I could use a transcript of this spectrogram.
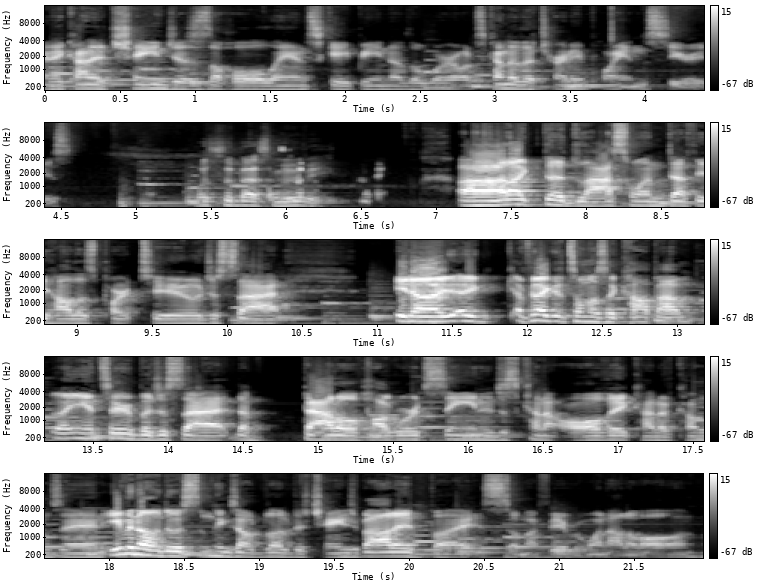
and it kind of changes the whole landscaping of the world. It's kind of the turning point in the series. What's the best movie? Uh, I like the last one, Deathly Hallows Part Two. Just that, you know, I, I feel like it's almost a cop out answer, but just that the Battle of Hogwarts scene and just kind of all of it kind of comes in. Even though there's some things I would love to change about it, but it's still my favorite one out of all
